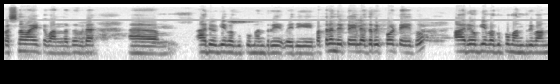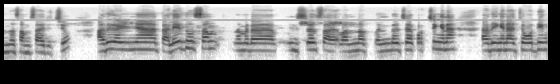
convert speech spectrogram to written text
പ്രശ്നമായിട്ട് വന്നത്. ഇവിടെ ആരോഗ്യ വകുപ്പ് മന്ത്രി വരികയും പത്തനംതിട്ടയിൽ അത് റിപ്പോർട്ട് ചെയ്തു. ആരോഗ്യ വകുപ്പ് മന്ത്രി വന്ന് സംസാരിച്ചു. അത് കഴിഞ്ഞ തലേ ദിവസം നമ്മുടെ മിനിസ്റ്റേഴ്സ് വന്ന എന്താ വെച്ചാൽ കുറച്ചിങ്ങനെ അതിങ്ങനെ ചോദ്യം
